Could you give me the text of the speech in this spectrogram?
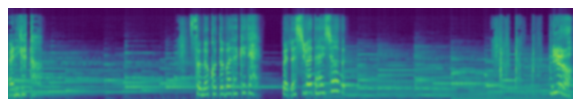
ありがとうその言葉だけで私は大丈夫。リエラ！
